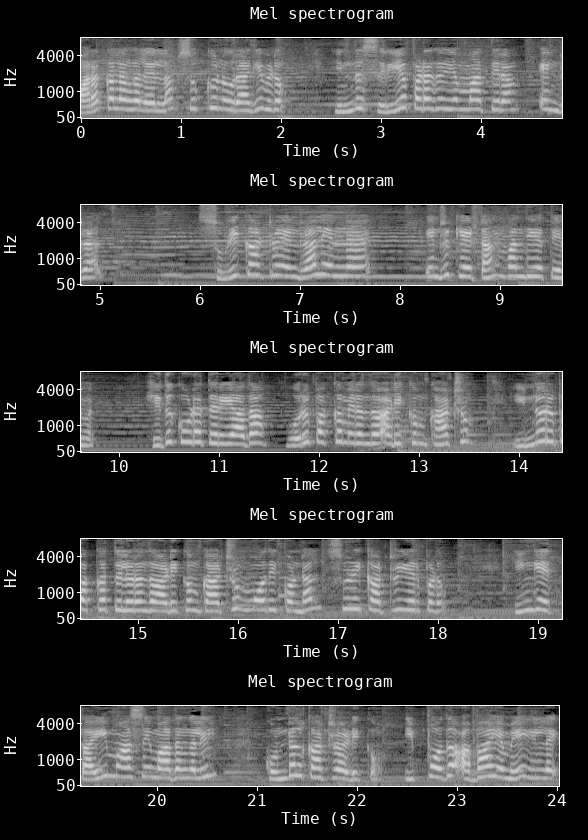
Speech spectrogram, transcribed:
மரக்கலங்கள் எல்லாம் சுக்கு நூறாகி விடும். இந்த சிறிய படகு எம்மாத்திரம்? என்றாள். சுழிக்காற்று என்றால் என்ன? என்று கேட்டான் வந்தியத்தேவன். இது கூட தெரியாதா? ஒரு பக்கம் இருந்து அடிக்கும் காற்றும் இன்னொரு பக்கத்திலிருந்து அடிக்கும் காற்றும் மோதிக்கொண்டால் சுழிக்காற்று ஏற்படும். இங்கே தை மாசி மாதங்களில் கொண்டல் காற்று அடிக்கும். இப்போது அபாயமே இல்லை.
